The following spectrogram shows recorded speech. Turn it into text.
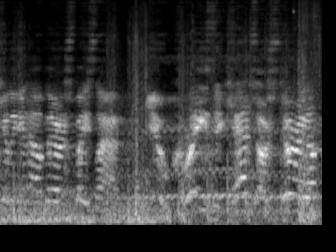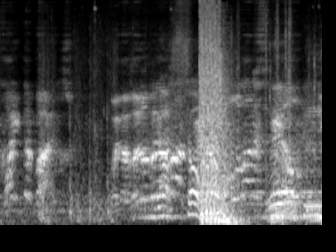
killing it out there in Spaceland. You crazy cats are stirring up quite the buzz With a little bit Your of luck, soul will be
